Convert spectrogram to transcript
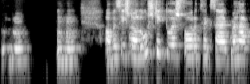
Mhm. Mhm. Aber es ist noch lustig, du hast vorhin gesagt, man hat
